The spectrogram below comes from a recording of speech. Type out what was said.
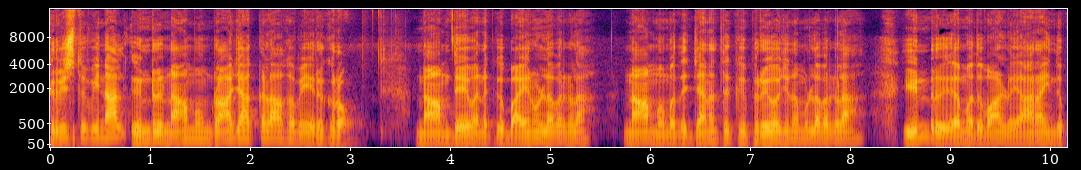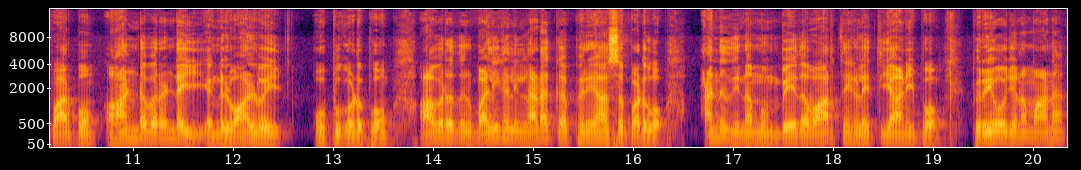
கிறிஸ்துவினால் இன்று நாமும் ராஜாக்களாகவே இருக்கிறோம். நாம் தேவனுக்கு பயனுள்ளவர்களா? நாம் எமது ஜனத்துக்கு பிரயோஜனம் உள்ளவர்களா இன்று எமது வாழ்வை ஆராய்ந்து பார்ப்போம். ஆண்டவரண்டை எங்கள் வாழ்வை ஒப்பு கொடுப்போம் அவரது வழிகளில் நடக்க பிரயாசப்படுவோம். அனுதினமும் வேத வார்த்தைகளை தியானிப்போம். பிரயோஜனமான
